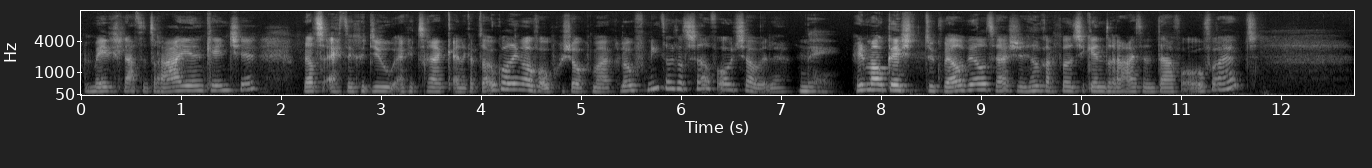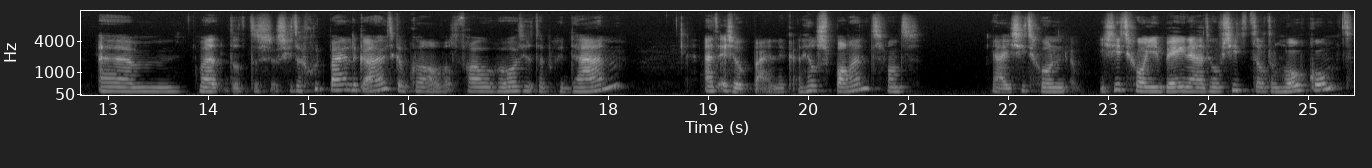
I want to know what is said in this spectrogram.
medisch laten draaien, een kindje. Dat is echt een geduw en getrek. En ik heb daar ook wel dingen over opgezocht. Maar ik geloof niet dat ik dat zelf ooit zou willen. Nee. Helemaal oké als je het natuurlijk wel wilt. Hè, als je heel graag wilt dat je kind draait en het daarvoor over hebt. Ehm, maar dat is, ziet er goed pijnlijk uit. Ik heb ook wel wat vrouwen gehoord die dat hebben gedaan. En het is ook pijnlijk en heel spannend. Want ja, je ziet gewoon je, ziet gewoon je benen en het hoofd ziet dat het omhoog komt.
